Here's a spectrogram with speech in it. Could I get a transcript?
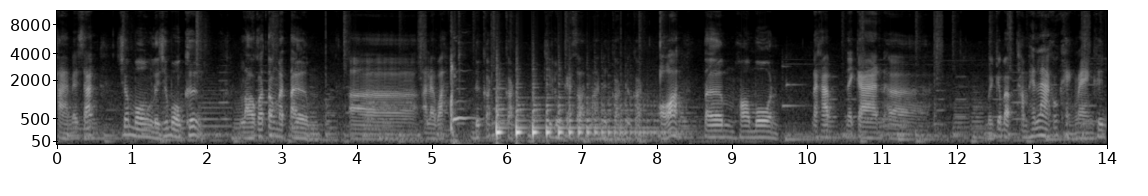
ผ่านไปสักชั่วโมงหรือชั่วโมงครึ่ง เราก็ต้องมาเติมเอะไรวะนึกก่อนนึกก่อนที่ลุงแกสอนมานึกก่อนนึกก่อนอ๋อเติมฮอร์โมนนะครับในการเอ่อเหมือนกับแบบทำให้รากเขาแข็งแรงขึ้น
